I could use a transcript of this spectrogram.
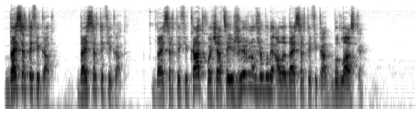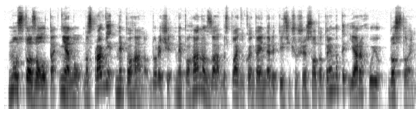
Дай сертифікат. Дай сертифікат. Дай сертифікат, хоча це і жирно вже буде, але дай сертифікат, будь ласка. Ну, 100 золота. Ні, ну насправді непогано. До речі, непогано за безплатні контейнери 1600 отримати, я рахую достойно.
